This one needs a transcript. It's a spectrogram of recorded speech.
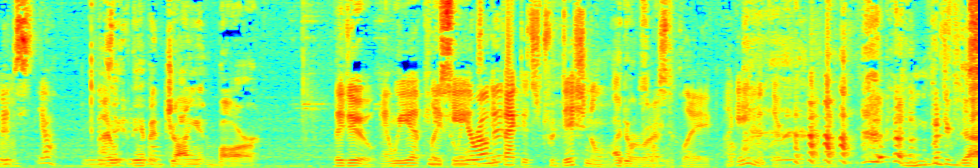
it's yeah. They, they have a giant bar. They do, and we have you played swing games. around In it? fact, it's traditional I don't for us to play a game at there. But Yeah.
